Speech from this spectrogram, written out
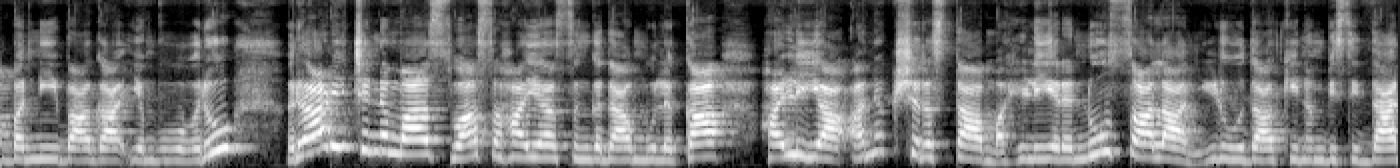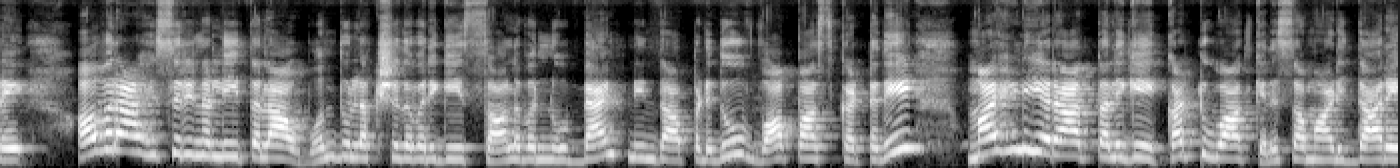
ಬನ್ನಿಬಾಗ ಎಂಬುವವರು ರಾಣಿ ಚೆನ್ನಮ್ಮ ಸ್ವಸಹಾಯ ಸಂಘದ ಮೂಲಕ ಹಳ್ಳಿಯ ಅನಕ್ಷರಸ್ಥ ಮಹಿಳೆಯರನ್ನು ಸಾಲ ನೀಡುವುದಾಗಿ ನಂಬಿಸಿದ್ದಾರೆ. ಅವರ ಹೆಸರಿನಲ್ಲಿ ತಲಾ ಒಂದು ಲಕ್ಷದವರೆಗೆ ಸಾಲವನ್ನು ಬ್ಯಾಂಕ್ನಿಂದ ಪಡೆದು ವಾಪಸ್ ಕಟ್ಟದೆ ಮಹಿಳೆಯರ ತಲೆಗೆ ಕಟ್ಟುವ ಕೆಲಸ ಮಾಡಿದ್ದಾರೆ.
